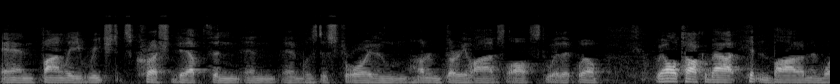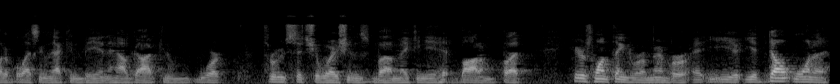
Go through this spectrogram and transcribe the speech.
and finally reached its crush depth and, and, and was destroyed and 130 lives lost with it. Well, we all talk about hitting bottom and what a blessing that can be and how God can work through situations by making you hit bottom. But here's one thing to remember. Uh, You, you don't want to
